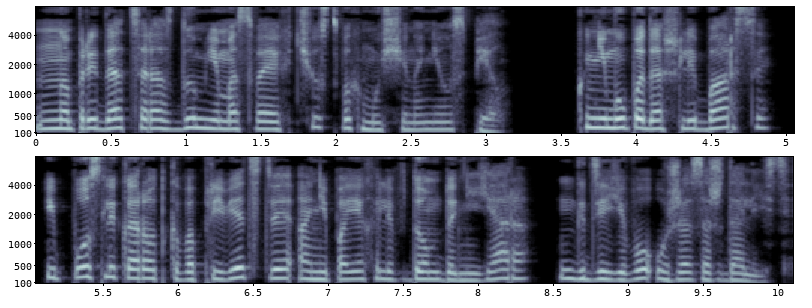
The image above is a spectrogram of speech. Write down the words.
Но предаться раздумьям о своих чувствах мужчина не успел. К нему подошли барсы, и после короткого приветствия они поехали в дом Данияра, где его уже заждались.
